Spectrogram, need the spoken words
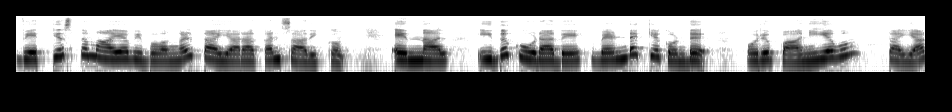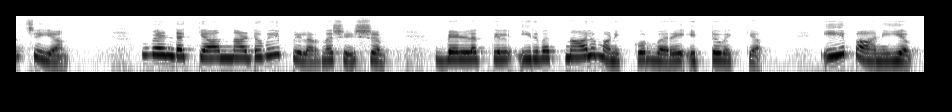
വ്യത്യസ്തമായ വിഭവങ്ങൾ തയ്യാറാക്കാൻ സാധിക്കും. എന്നാൽ ഇത് കൂടാതെ വെണ്ടയ്ക്ക കൊണ്ട് ഒരു പാനീയവും തയ്യാർ ചെയ്യാം. വെണ്ടയ്ക്ക നടുവേ പിളർന്ന ശേഷം വെള്ളത്തിൽ ഇരുപത്തിനാല് മണിക്കൂർ വരെ ഇട്ട് വയ്ക്കാം ഈ പാനീയം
